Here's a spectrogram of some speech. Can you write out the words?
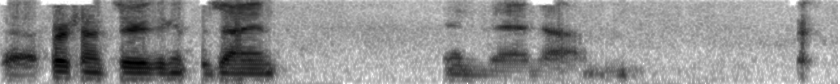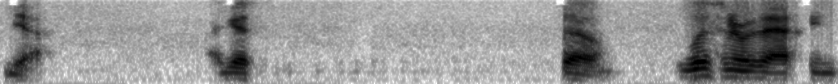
the first round series against the Giants, and then um, yeah, I guess. So, listener was asking,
